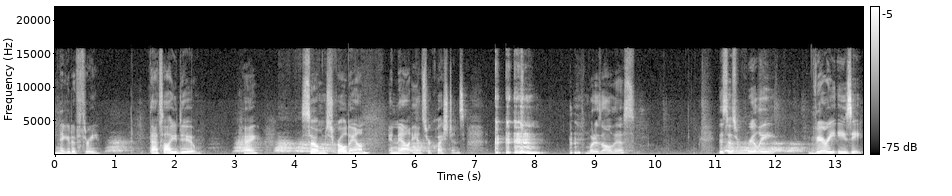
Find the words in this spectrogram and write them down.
negative three. That's all you do, okay? So I'm gonna scroll down and now answer questions. what is all this? This is really very easy.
